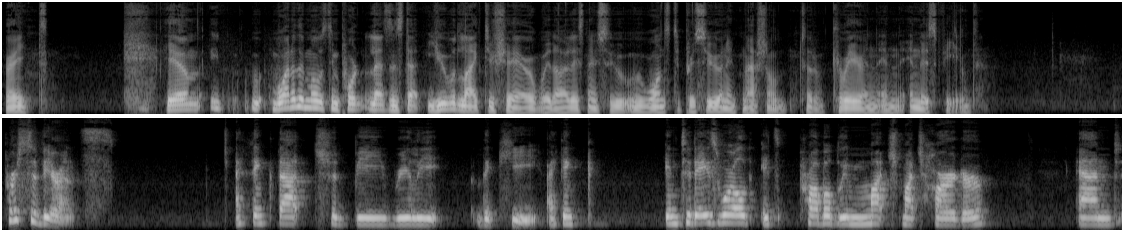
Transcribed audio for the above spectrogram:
great. Um, what are the most important lessons that you would like to share with our listeners who, who wants to pursue an international sort of career in, in, in this field? Perseverance. I think that should be really the key. I think in today's world, it's probably much, much harder. And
